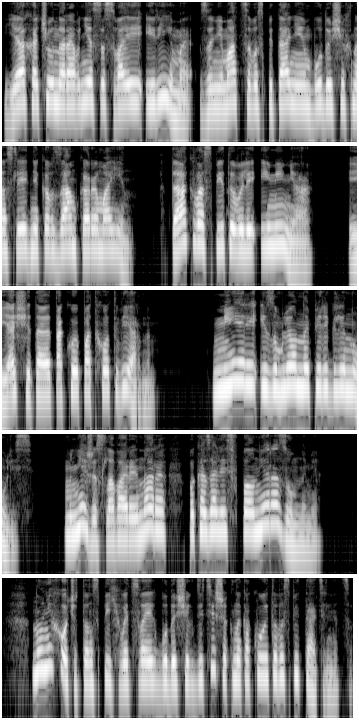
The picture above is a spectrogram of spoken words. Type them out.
Я хочу наравне со своей Ириме заниматься воспитанием будущих наследников замка Ромаин. Так воспитывали и меня, и я считаю такой подход верным. Мери изумленно переглянулись. Мне же слова Рейнара показались вполне разумными. Но не хочет он спихивать своих будущих детишек на какую-то воспитательницу.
